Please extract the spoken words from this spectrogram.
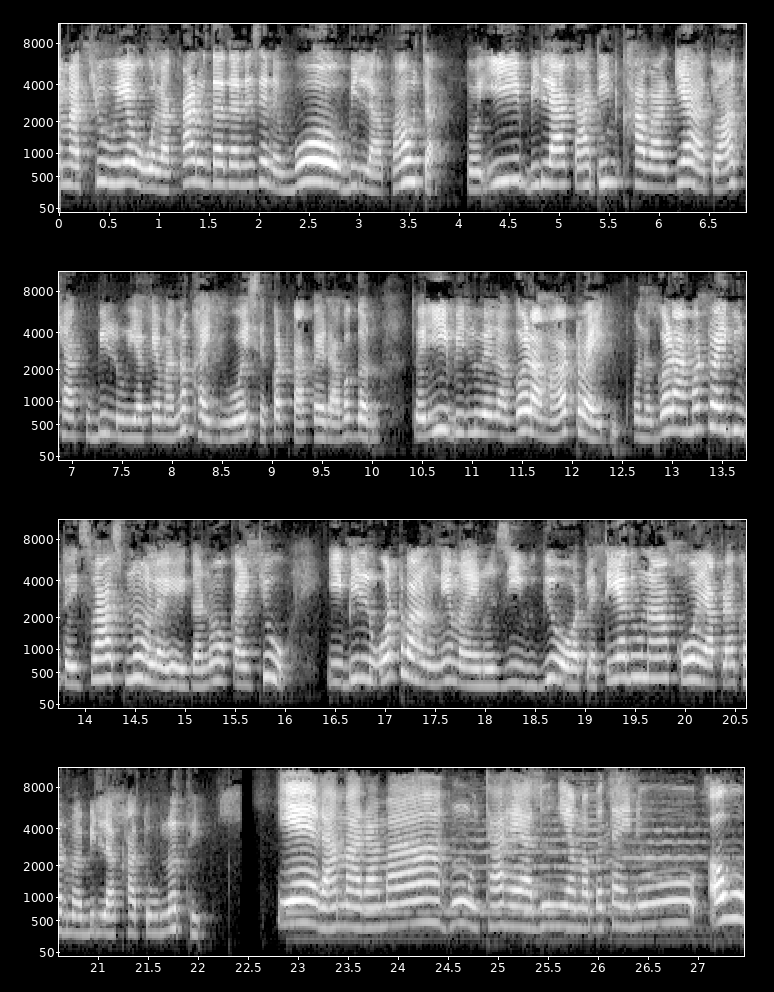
એમાં થયું એવું, ઓલા કાળુ દાદાને છે ને બહુ બિલા ભાવતા. તો ઈ બિલા કાઢીને ખાવા ગયા તો આખે આખું બિલું એક એમાં નખાઈ ગયું હોય છે, કટકા કર્યા વગરનું. તો ઈ બિલું એના ગળામાં અટવાઈ ગયું. અને ગળામાં અટવાઈ ગયું તો એ શ્વાસ ન લઈ ગયા ન કાંઈ થયું. ઈ બિલ ઓટવાનું ને એમાં એનો જીવ ગયો એટલે તે દુના કોઈ આપણા ઘરમાં બિલ્લા ખાતું નથી. એ રામા રામા હું થાહે આ દુનિયામાં બધાયનું? આવું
